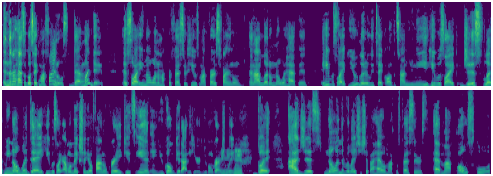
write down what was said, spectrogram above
And then I had to go take my finals that Monday. And so I emailed one of my professors. He was my first final. And I let him know what happened. He was like, You literally take all the time you need. He was like, Just let me know what day. He was like, I'm gonna make sure your final grade gets in and you gonna get out of here. you gonna graduate. Mhm. But I just knowing the relationship I had with my professors at my old school,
